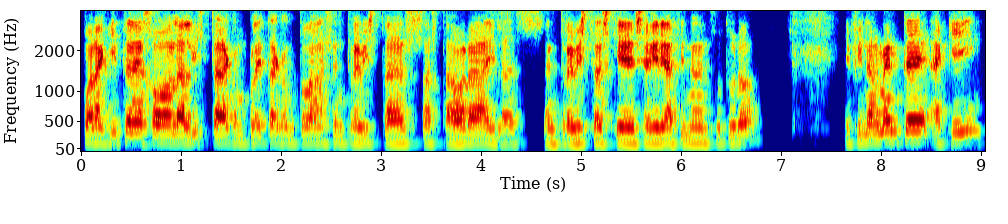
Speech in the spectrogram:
por aquí te dejo la lista completa con todas las entrevistas hasta ahora y las entrevistas que seguiré haciendo en el futuro. Y finalmente, aquí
